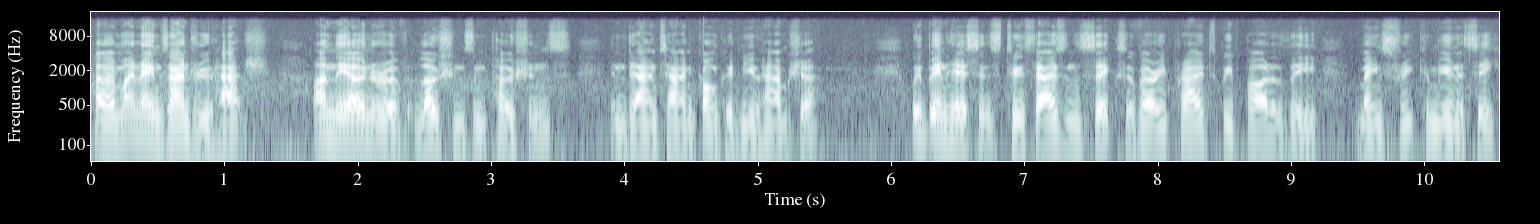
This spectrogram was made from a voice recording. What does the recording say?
Hello, my name's Andrew Hatch. I'm the owner of Lotions and Potions in downtown Concord, New Hampshire. We've been here since 2006, are very proud to be part of the Main Street community.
